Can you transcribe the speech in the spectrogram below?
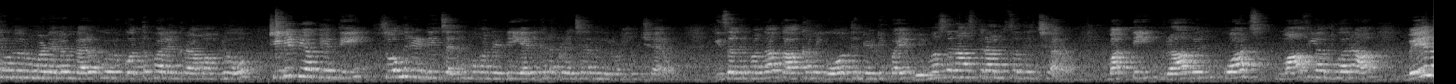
కూడూరు మండలం నరకూరు కొత్తపాలెం గ్రామంలో టీడీపీ అభ్యర్థి సోమిరెడ్డి చంద్రమోహన్ రెడ్డి ఎన్నికల ప్రచారం నిర్వహించారు. ఈ సందర్భంగా కాకాని గోవర్ధన్ రెడ్డిపై విమర్శనాస్త్రాలు సంధించారు. మట్టి గ్రావెల్ క్వార్ట్స్ మాఫియా ద్వారా వేల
